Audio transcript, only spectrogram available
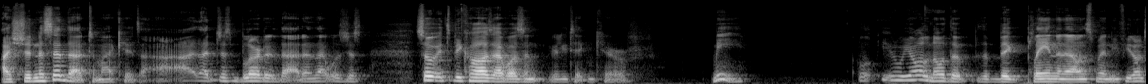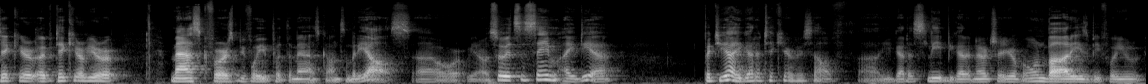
I shouldn't have said that to my kids. I, that just blurted that, and that was just. So it's because I wasn't really taking care of me. Well, you know, we all know the the big plane announcement. If you don't take care take care of your mask first before you put the mask on somebody else, uh, or you know, so it's the same idea. But yeah, you got to take care of yourself. Uh, you got to sleep. You got to nurture your own bodies before you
